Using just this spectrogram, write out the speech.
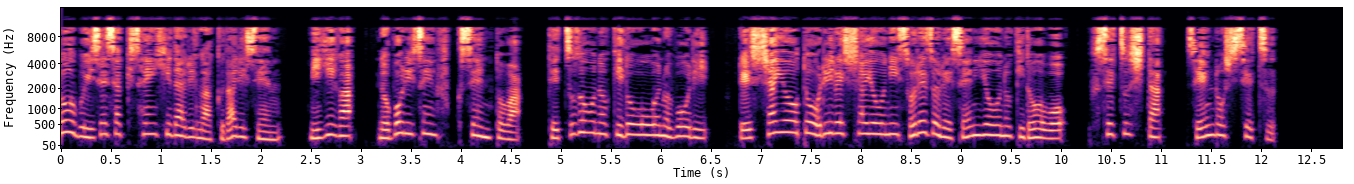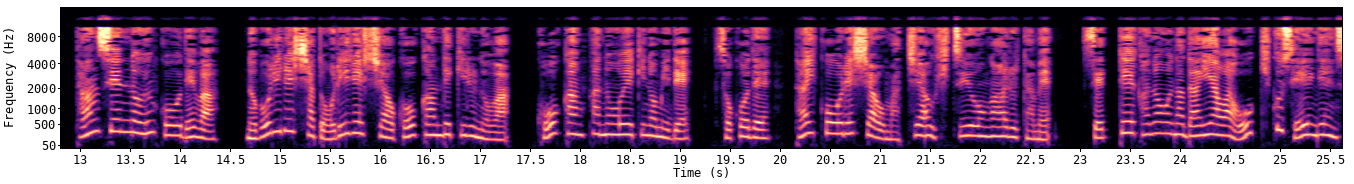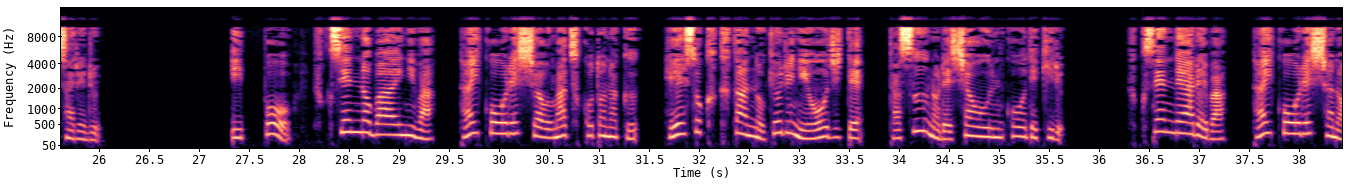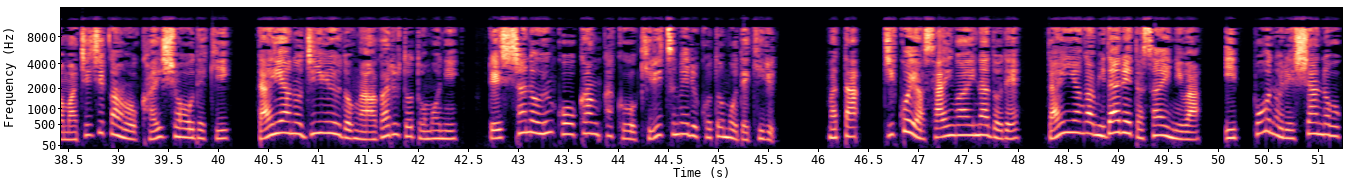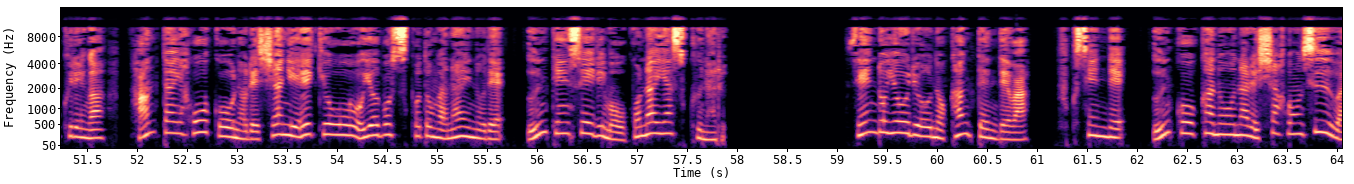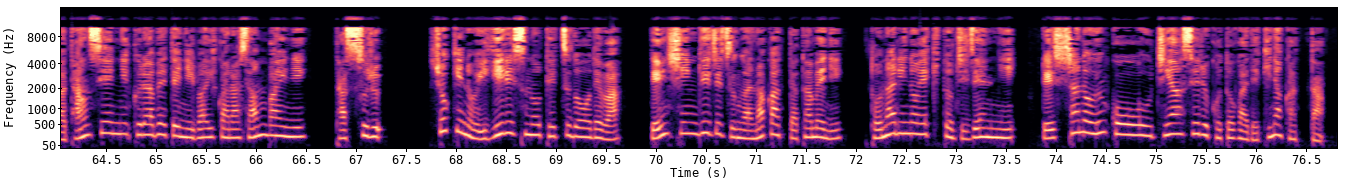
東武伊勢崎線左が下り線、右が上り線複線とは、鉄道の軌道を上り、列車用と折列車用にそれぞれ専用の軌道を付設した線路施設。単線の運行では、上り列車と折列車を交換できるのは交換可能駅のみで、そこで対向列車を待ち合う必要があるため、設定可能なダイヤは大きく制限される。一方、複線の場合には、対向列車を待つことなく、閉塞区間の距離に応じて多数の列車を運行できる。複線であれば、対向列車の待ち時間を解消でき、ダイヤの自由度が上がるとともに、列車の運行間隔を切り詰めることもできる。また、事故や災害などでダイヤが乱れた際には、一方の列車の遅れが反対方向の列車に影響を及ぼすことがないので、運転整理も行いやすくなる。線路容量の観点では、複線で運行可能な列車本数は単線に比べて2倍から3倍に達する。初期のイギリスの鉄道では、電信技術がなかったために、隣の駅と事前に列車の運行を打ち合わせることができなかった。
